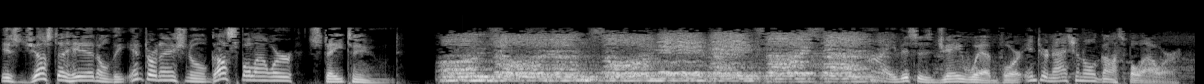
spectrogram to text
is just ahead on the International Gospel Hour. Stay tuned. On Jordan's stormy banks I stand. Hi, this is Jay Webb for International Gospel Hour.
